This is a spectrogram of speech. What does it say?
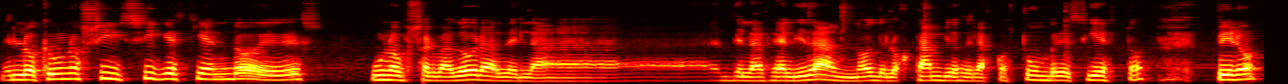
lo que uno sí sigue siendo es una observadora de la, de la realidad, ¿no? de los cambios de las costumbres y esto, pero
